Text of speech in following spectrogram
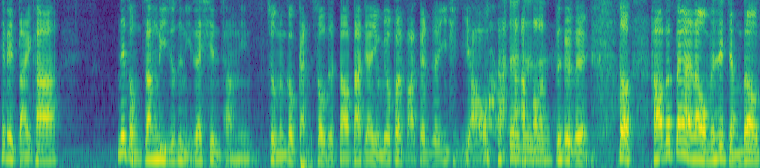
还得打卡。那种张力就是你在现场，你就能够感受得到，大家有没有办法跟着一起摇啊？对对对，对不对？哦，好的，当然了，我们在讲到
